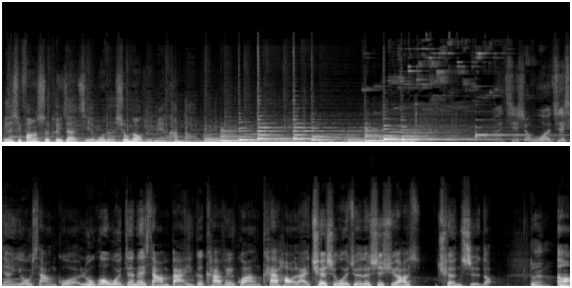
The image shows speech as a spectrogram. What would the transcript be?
联系方式可以在节目的 show note 里面看到。我之前有想过，如果我真的想把一个咖啡馆开好来，确实我觉得是需要全职的。对，嗯，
